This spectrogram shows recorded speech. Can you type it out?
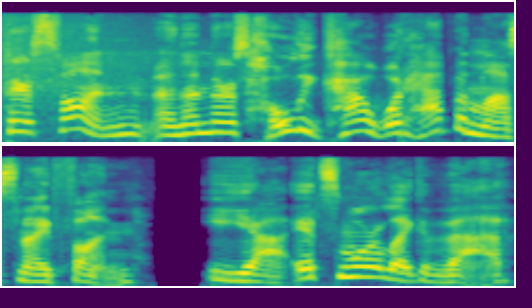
There's fun, and then there's holy cow, what happened last night fun. Yeah, it's more like that.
